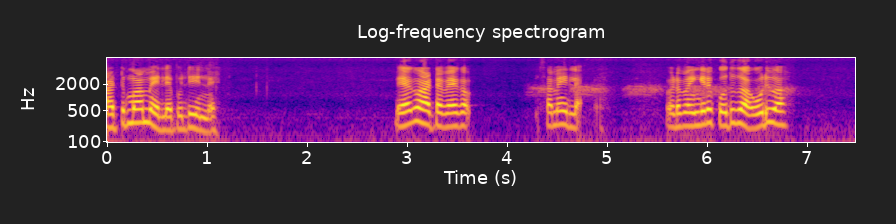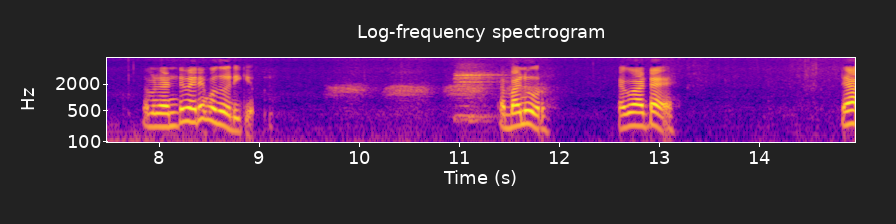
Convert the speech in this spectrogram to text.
ആട്ടുമാമയല്ലേ പുലി പിന്നെ വേഗം ആട്ടെ വേഗം. സമയമില്ല. ഇവിടെ ഭയങ്കര കൊതുക. ഓടി വാ. നമ്മൾ രണ്ടുപേരെയും കൊതുക് അടിക്കും ബനൂർ വേഗം ആട്ടെ. രാ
